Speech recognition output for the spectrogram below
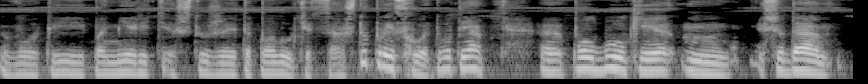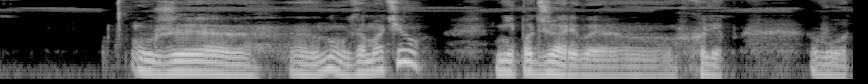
вот, и померить, что же это получится. А что происходит? Вот я э, полбулки сюда уже э, ну, замочил, не поджаривая э, хлеб. Вот,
